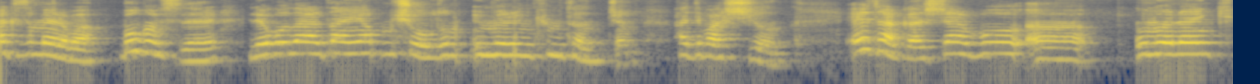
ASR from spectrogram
Herkese merhaba. Bugün sizlere Legolardan yapmış olduğum Ümerönkümü tanıtacağım. Hadi başlayalım. Evet arkadaşlar bu e, Ümerönk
